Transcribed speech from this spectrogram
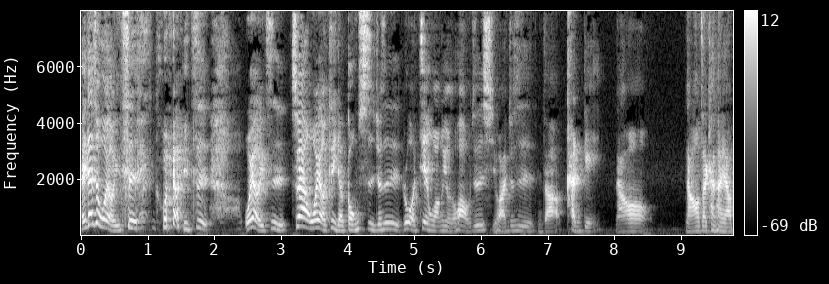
哎、欸，但是我有一次，我有一次，我有一次，虽然我有自己的公式，就是如果见网友的话，我就是喜欢，就是你知道，看电影，然后，然后再看看要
